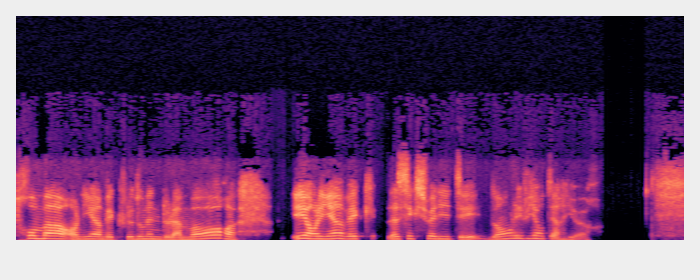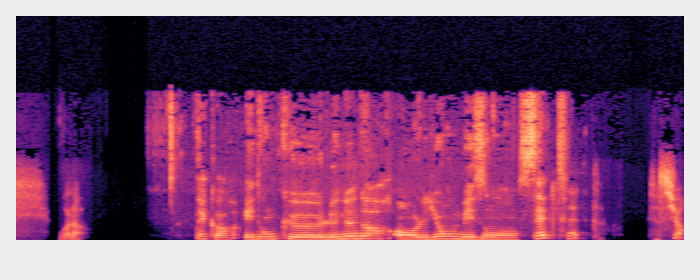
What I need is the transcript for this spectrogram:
traumas en lien avec le domaine de la mort et en lien avec la sexualité dans les vies antérieures. Voilà. D'accord. Et donc euh, le nœud nord en Lyon, maison 7. 7. Bien sûr.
